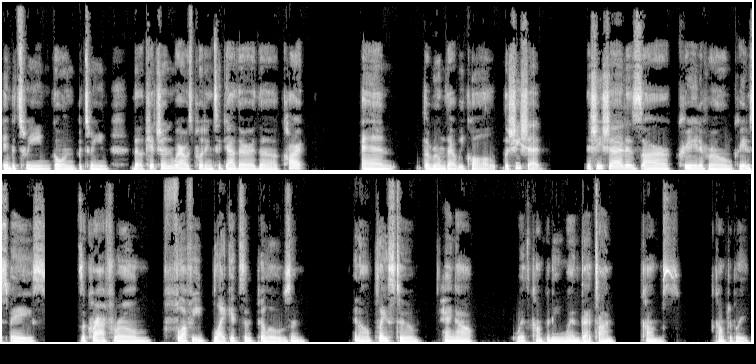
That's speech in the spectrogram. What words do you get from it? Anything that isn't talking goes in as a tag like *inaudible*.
in between going between the kitchen where I was putting together the cart and the room that we call the she shed. The she shed is our creative room, creative space. A craft room, fluffy blankets and pillows and, you know, place to hang out with company when that time comes comfortably.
